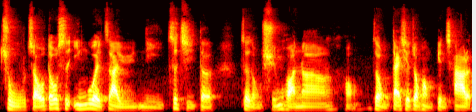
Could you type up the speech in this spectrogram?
主轴都是因为在于你自己的这种循环啊，好，这种代谢状况变差了。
